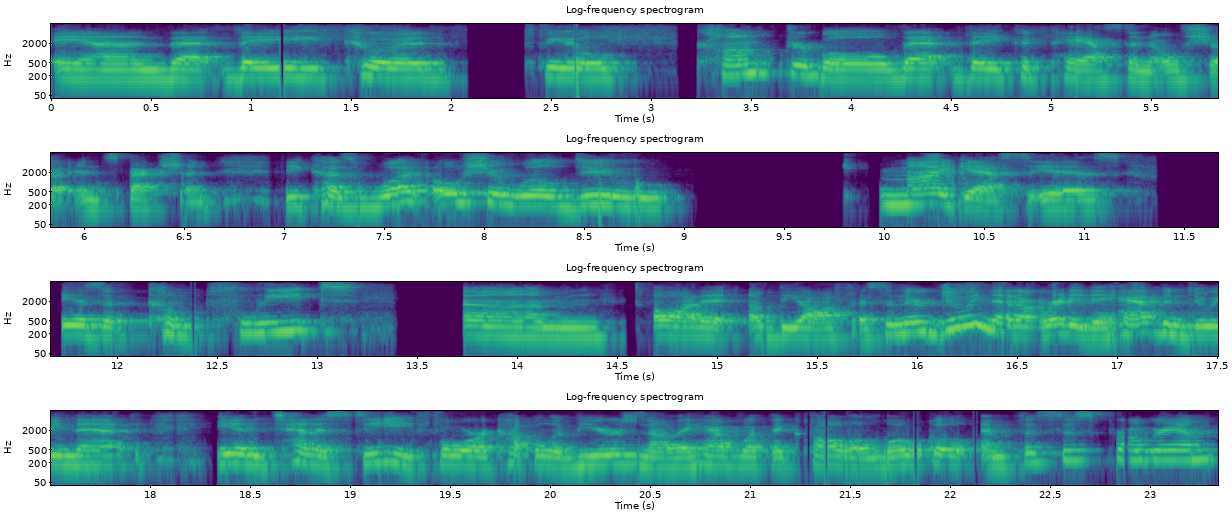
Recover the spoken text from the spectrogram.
and that they could feel comfortable that they could pass an OSHA inspection. Because what OSHA will do, my guess is, is a complete um, audit of the office. And they're doing that already. They have been doing that in Tennessee for a couple of years now. They have what they call a local emphasis program,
